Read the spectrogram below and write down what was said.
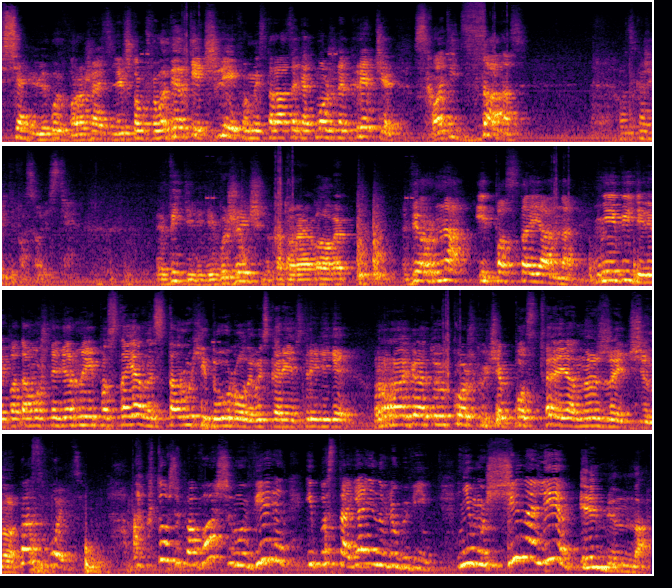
вся ее любовь выражается лишь в том, чтобы вертеть шлейфом и стараться как можно крепче схватить за нос. Вот скажите по совести, видели ли вы женщину, которая была бы верна и постоянна? Не видели, потому что верны и постоянны старухи да уроды. Вы скорее встретите рогатую кошку, чем постоянную женщину. Позвольте, а кто же, по-вашему, верен и постоянен в любви? Не мужчина ли? Именно,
